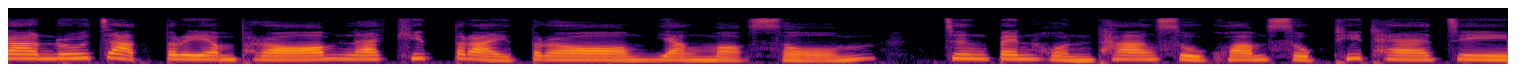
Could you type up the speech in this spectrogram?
การรู้จักเตรียมพร้อมและคิดไตร่ตรองอย่างเหมาะสม จึงเป็นหนทางสู่ความสุขที่แท้จริง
